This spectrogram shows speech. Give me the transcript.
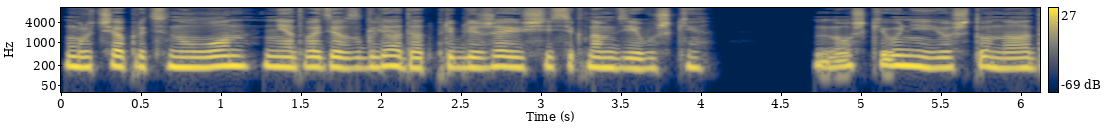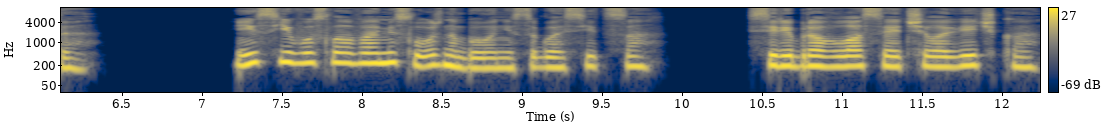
Мурча протянул он, не отводя взгляда от приближающейся к нам девушки. Ножки у нее что надо. И с его словами сложно было не согласиться. Серебровласая человечка,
